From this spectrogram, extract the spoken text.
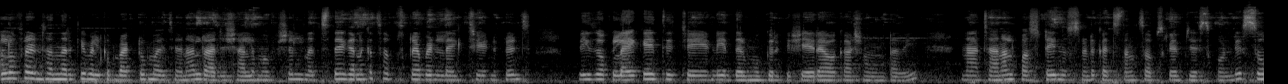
హలో ఫ్రెండ్స్ అందరికీ welcome back to my channel Rajashalam official నచ్చితే కనుక సబ్స్క్రైబ్ అండ్ లైక్ చేయండి ఫ్రెండ్స్ ప్లీజ్ ఒక లైక్ అయితే చేయండి ఇద్దరు ముగ్గురికి షేర్ అవకాశం ఉంటుంది. నా ఛానల్ ఫస్ట్ టైం చూసినట్టు ఖచ్చితంగా సబ్స్క్రైబ్ చేసుకోండి. సో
